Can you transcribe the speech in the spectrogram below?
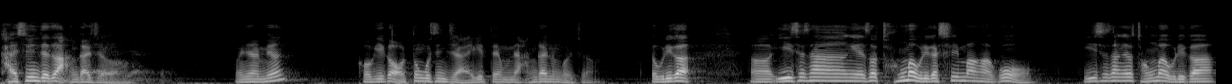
갈 수 있는데도 안 가죠. 왜냐하면 거기가 어떤 곳인지 알기 때문에 안 가는 거죠. 그러니까 우리가 어, 이 세상에서 정말 우리가 실망하고 이 세상에서 정말 우리가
